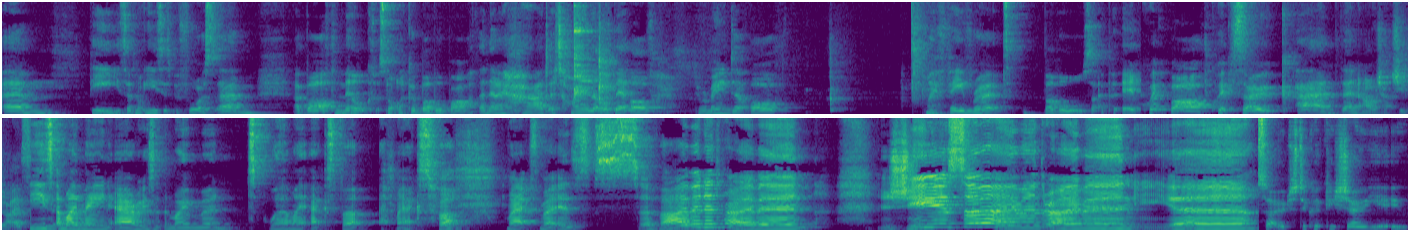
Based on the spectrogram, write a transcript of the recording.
um, these, I've not used this before, it's um, a bath milk, so it's not like a bubble bath. And then I had a tiny little bit of the remainder of my favourite bubbles that I put in. Quick bath, quick soak, and then I'll chat to you guys. These are my main areas at the moment where my expert, my expert, my eczema is surviving and thriving. She is surviving thriving, yeah. So just to quickly show you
